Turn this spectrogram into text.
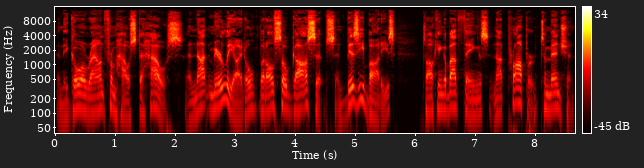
and they go around from house to house, and not merely idle, but also gossips and busybodies, talking about things not proper to mention.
